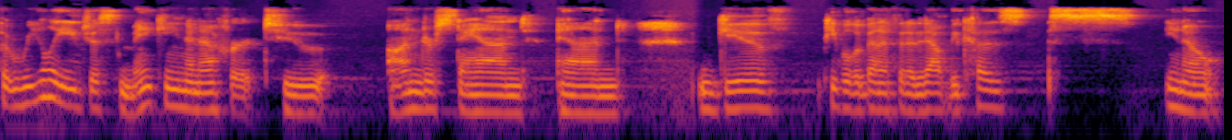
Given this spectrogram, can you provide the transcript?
but really just making an effort to understand and give people the benefit of the doubt because, you know,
